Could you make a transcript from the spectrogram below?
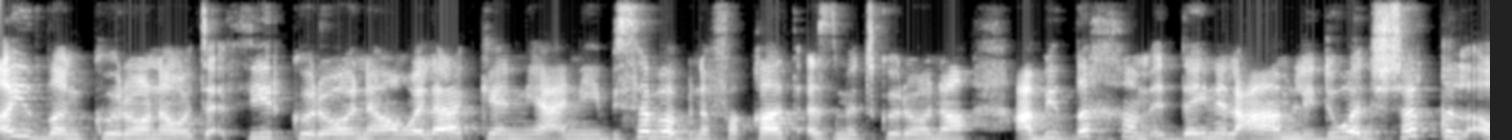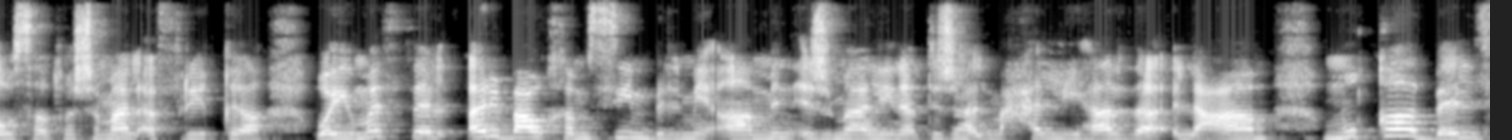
أيضا كورونا وتأثير كورونا ولكن يعني بسبب نفقات أزمة كورونا عم بيتضخم الدين العام لدول الشرق الأوسط وشمال أفريقيا ويمثل 54% من إجمالي ناتجها المحلي هذا العام مقابل 46%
